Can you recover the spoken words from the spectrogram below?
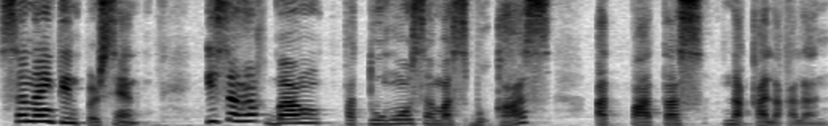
sa 19%, isang hakbang patungo sa mas bukas at patas na kalakalan.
